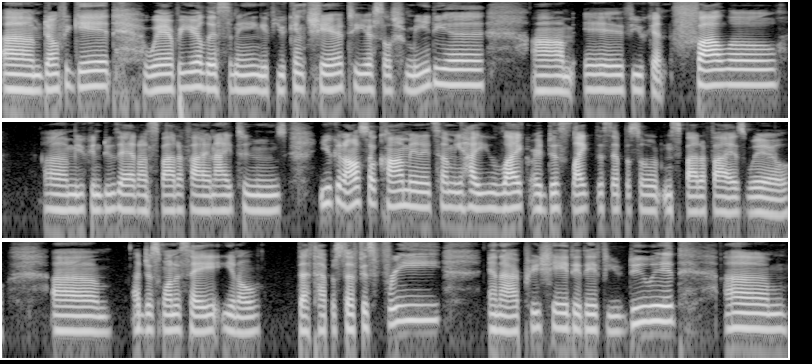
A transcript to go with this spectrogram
Um, don't forget, wherever you're listening, if you can share to your social media, um, if you can follow, um, you can do that on Spotify and iTunes. You can also comment and tell me how you like or dislike this episode in Spotify as well. Um, I just want to say, you know, that type of stuff is free and I appreciate it if you do it. Um,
